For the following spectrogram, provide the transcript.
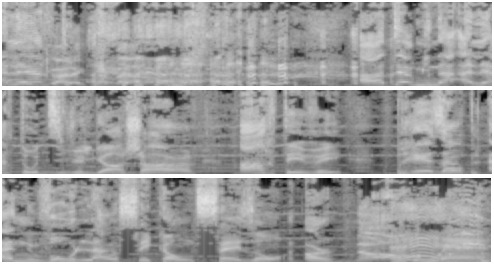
alerte. en terminant, alerte aux divulgateurs, Art TV présente à nouveau Lancez compte saison 1. Non. Hein?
